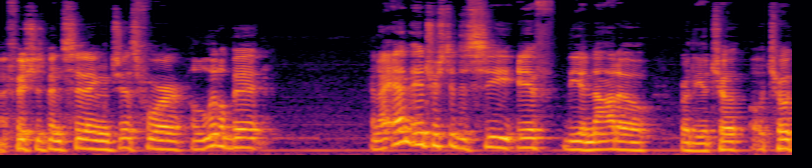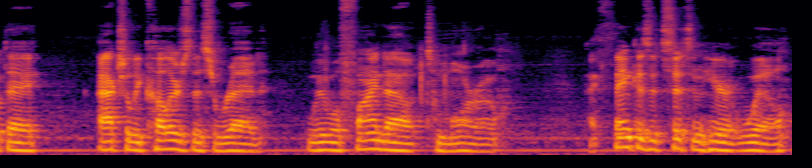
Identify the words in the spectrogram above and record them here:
My fish has been sitting just for a little bit, and I am interested to see if the annatto or the achote actually colors this red. We will find out tomorrow. I think as it sits in here it will.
